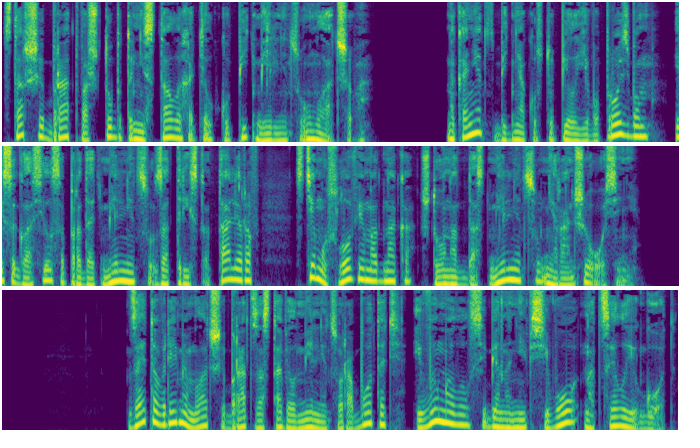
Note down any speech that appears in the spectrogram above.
Старший брат во что бы то ни стало хотел купить мельницу у младшего. Наконец бедняк уступил его просьбам и согласился продать мельницу за 300 талеров, с тем условием, однако, что он отдаст мельницу не раньше осени. За это время младший брат заставил мельницу работать и вымолол себе на ней всего на целый год.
